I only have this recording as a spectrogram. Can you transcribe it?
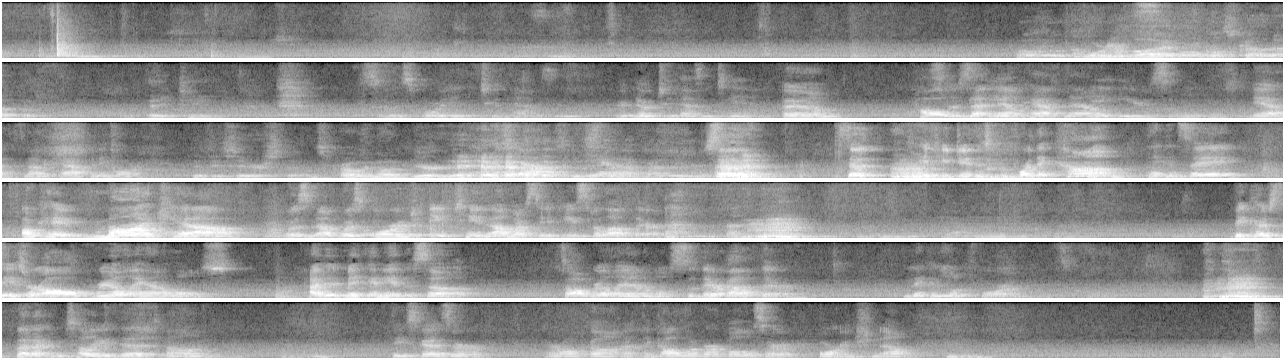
Although Oh, forty-five see. almost caught up with eighteen. So it was born in two thousand, or no, two thousand ten, Boom. How old is that male calf now? eight years old. Yeah, it's not a calf anymore. If he's here still. It's probably not here yet. Yeah, It's just, yeah, probably not. So, so if you do this before they come, they can say, okay, my calf was not, was orange 18. I'm gonna see if he's still out there. Because these are all real animals. I didn't make any of this up. It's all real animals, so they're out there. And they can look for them. But I can tell you that, um, these guys are, they're all gone. I think all of our bowls are orange now. Hmm.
